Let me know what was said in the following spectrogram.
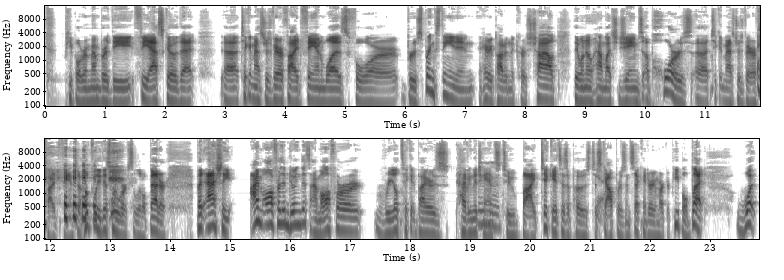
people remember the fiasco that uh, Ticketmaster's verified fan was for Bruce Springsteen and Harry Potter and the Cursed Child, they will know how much James abhors uh, Ticketmaster's verified fan. So hopefully this one works a little better. But Ashley, I'm all for them doing this. I'm all for real ticket buyers having the chance to buy tickets as opposed to Yeah. scalpers and secondary market people. But what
